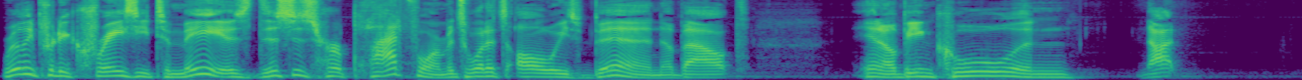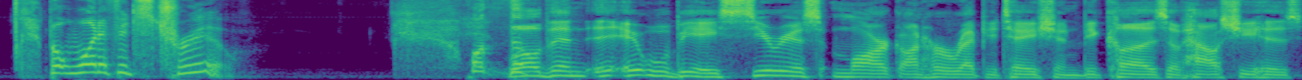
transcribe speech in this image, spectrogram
really pretty crazy to me. Is this is her platform? It's what it's always been about. You know, being cool and not but what if it's true? Well, the, well, then it it will be a serious mark on her reputation because of how she has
